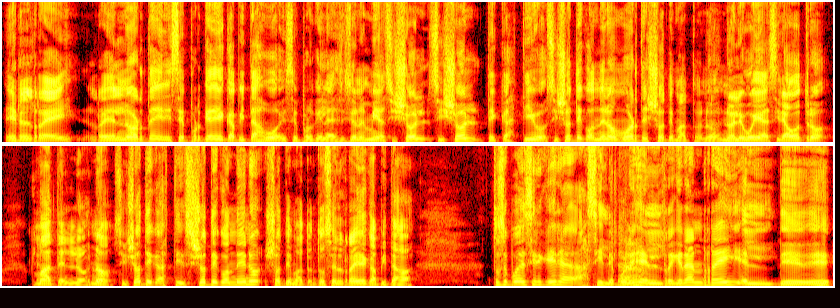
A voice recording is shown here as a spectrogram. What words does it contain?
era el rey, el rey del norte, y dice, ¿por qué decapitás vos? Dice, porque la decisión es mía. Si yo, si yo te castigo, si yo te condeno a muerte, yo te mato. No, no le voy a decir a otro, mátenlo. No, si yo te casti- si yo te condeno, yo te mato. Entonces el rey decapitaba. Entonces puede decir que era así, le Claro. pones el gran rey, el de, de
